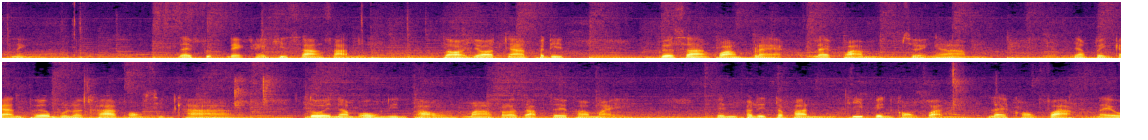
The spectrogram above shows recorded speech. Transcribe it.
ตหนึ่ง ได้ฝึกเด็กให้คิดสร้างสรรค์ ต่อยอดงานประดิษฐ์ เพื่อสร้างความแปลกและความสวยงาม ยังเป็นการเพิ่มมูลค่าของสินค้า โดยนำโอ่งดินเผามาประดับด้วยผ้าไหม เป็นผลิตภัณฑ์ที่เป็นของขวัญและของฝากในโอ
